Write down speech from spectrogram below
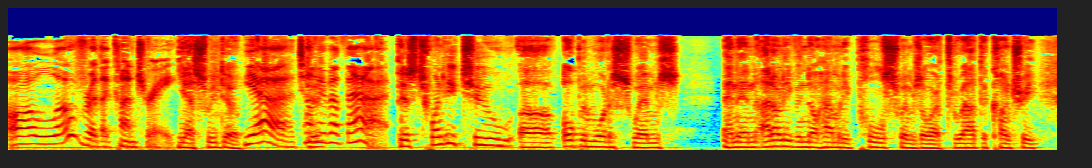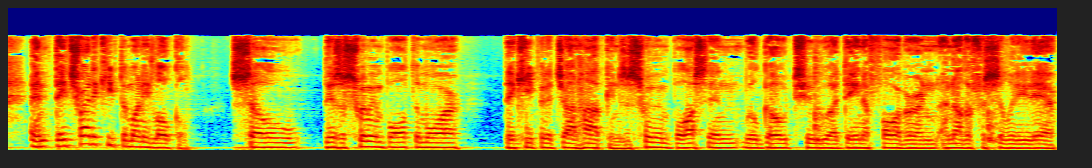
all over the country. Yes, we do. Yeah, tell There- me about that. There's 22 uh, open water swims, and then I don't even know how many pool swims are throughout the country. And they try to keep the money local. So there's a swim in Baltimore. They keep it at John Hopkins. A swim in Boston will go to uh, Dana Farber and another facility there.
